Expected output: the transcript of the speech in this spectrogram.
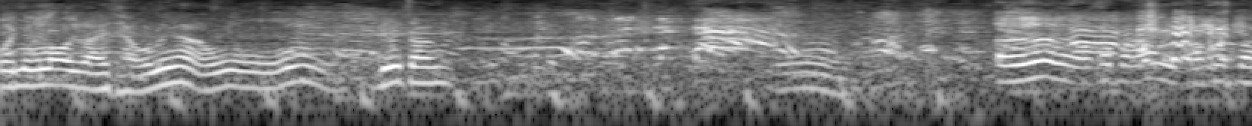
คนยังรออยู่หลายแถวเลยอะ โอ้โห เยอะจัง เออ เอาเข้าไป เอาเข้าไป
